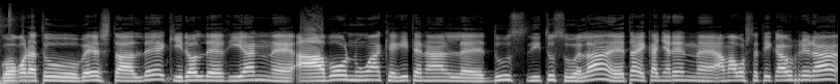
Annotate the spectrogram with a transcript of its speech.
Gogoratu bestalde, kiroldegian eh, abonuak egiten al eh, duz dituzuela eta ekainaren eh, amabostetik aurrera,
